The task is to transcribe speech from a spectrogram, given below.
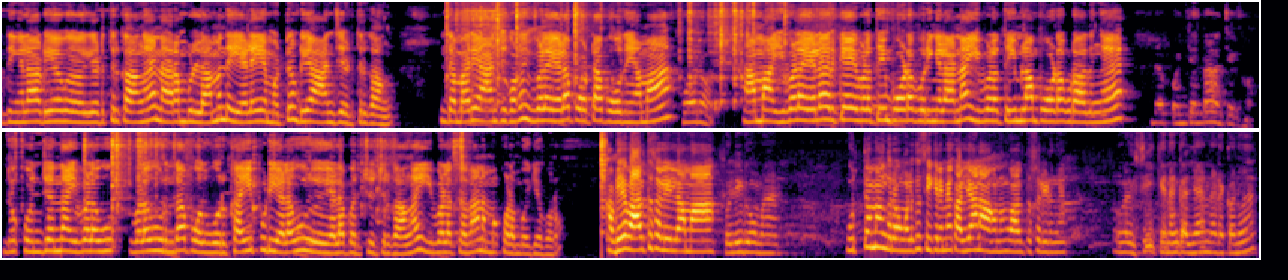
பார்த்தீங்களா? அப்படியே எடுத்திருக்காங்க. நரம்பு இல்லாமல் இந்த இலைய மட்டும் அப்படியே ஆஞ்சு எடுத்திருக்காங்க. இந்த மாதிரி ஆஞ்சுக்கணும். இவ்வளோ இலை போட்டால் போதும். ஏமா போதும். ஆமாம் இவ்வளோ இலை இருக்கே இவ்வளோத்தையும் போட போகிறீங்களான்னா இவ்வளோத்தையும்லாம் போடக்கூடாதுங்க. இந்த கொஞ்சம் தான் வச்சுருக்கோம் இந்த கொஞ்சம் தான் இவ்வளவு இவ்வளவு இருந்தால் போதும். ஒரு கைப்பிடி அளவு இலை பறித்து வச்சுருக்காங்க. இவ்வளோத்தை தான் நம்ம குழம்பு வைக்க போகிறோம் அப்படியே வாழ்த்து சொல்லிடலாமா? சொல்லிடுவோமா உத்தமங்கிறவங்களுக்கு சீக்கிரமே கல்யாணம் ஆகணும்னு வாழ்த்து சொல்லிடுங்க. உங்களுக்கு சீக்கிரம் கல்யாணம் நடக்கணும்.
